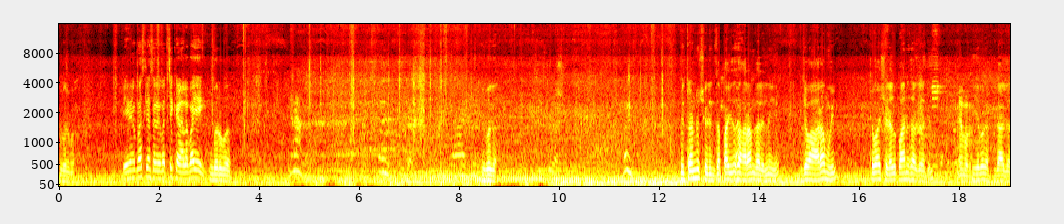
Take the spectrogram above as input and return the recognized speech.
बरोबर. बेव्या बसल्या सगळे बच्चे खेळायला पाहिजे बरोबर. हे बघा. मित्रांनो शेळींचा पाहिजे तसा आराम झालेला नाही आहे जेव्हा आराम होईल तेव्हा शेळ्याचं पाहण्यासारखं राहतील हे बघ. हे बघा गागर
